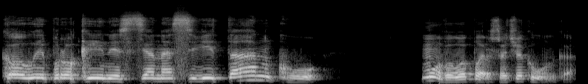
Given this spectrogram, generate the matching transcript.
Коли прокинешся на світанку, мовила перша чаклунка,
